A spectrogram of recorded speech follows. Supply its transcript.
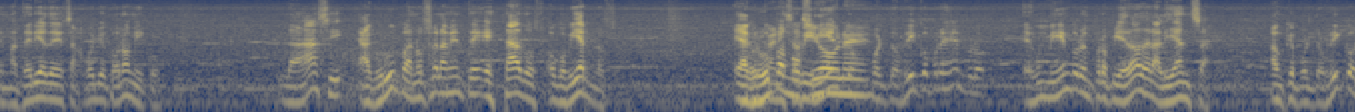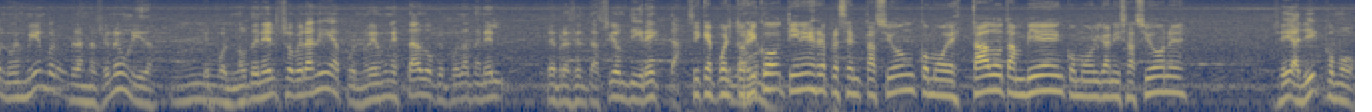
en materia de desarrollo económico, la ASI agrupa no solamente estados o gobiernos, agrupa movimientos. Puerto Rico, por ejemplo, es un miembro en propiedad de la Alianza, aunque Puerto Rico no es miembro de las Naciones Unidas, que por no tener soberanía, pues no es un estado que pueda tener representación directa. Así que Puerto Rico ONU. tiene representación como de Estado también, como organizaciones. Sí, allí como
